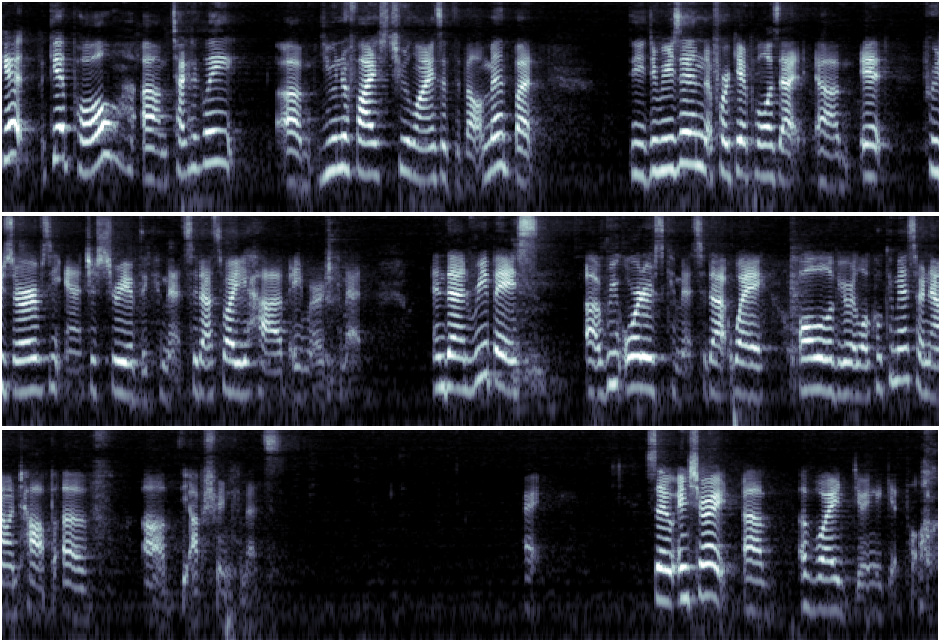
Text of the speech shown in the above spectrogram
Git, Git pull um, technically um, unifies two lines of development, but the, the reason for Git pull is that um, it preserves the ancestry of the commit. So that's why you have a merge commit. And then rebase uh, reorders commit, so that way all of your local commits are now on top of uh, the upstream commits. All right. So in short, uh, avoid doing a git pull.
